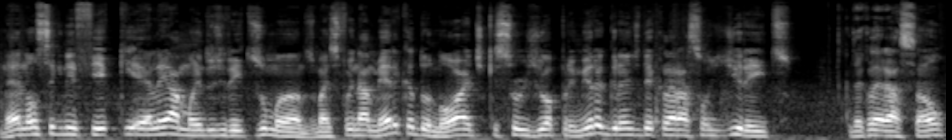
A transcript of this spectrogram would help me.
né, não significa que ela é a mãe dos direitos humanos, mas foi na América do Norte que surgiu a primeira grande declaração de direitos, Declaração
